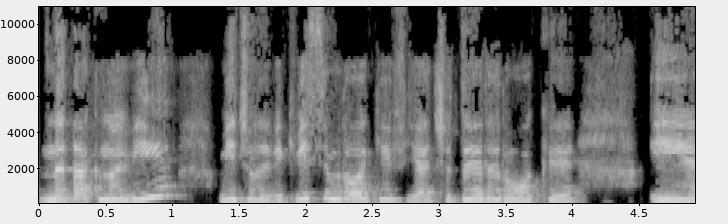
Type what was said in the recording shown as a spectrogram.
не так нові. Мій чоловік 8 років, я 4 роки. І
